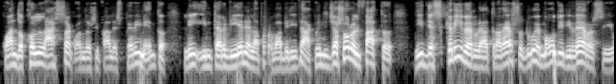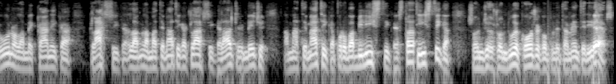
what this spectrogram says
quando collassa, quando si fa l'esperimento, lì interviene la probabilità. Quindi già solo il fatto di descriverle attraverso due modi diversi, uno la meccanica classica, la, la matematica classica, l'altro invece la matematica probabilistica e statistica, sono, sono, due cose completamente diverse.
